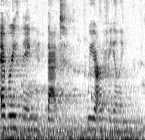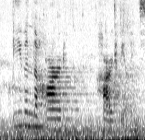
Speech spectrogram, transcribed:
everything that we are feeling, even the hard, hard feelings.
